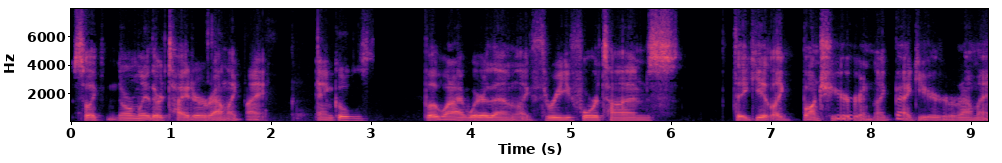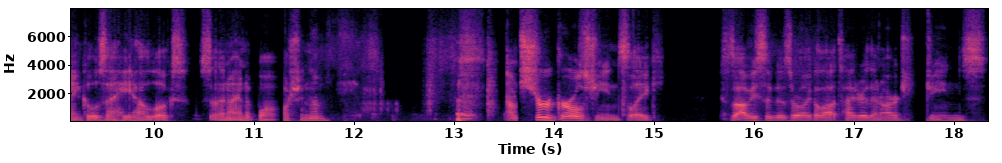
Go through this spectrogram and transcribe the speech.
So like normally they're tighter around like my ankles, but when I wear them like three, four times, they get like bunchier and like baggier around my ankles. I hate how it looks. So then I end up washing them. I'm sure girls' jeans like, because obviously those are like a lot tighter than our jeans.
